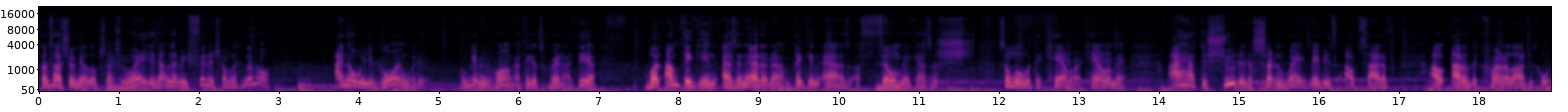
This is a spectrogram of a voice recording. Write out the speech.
Sometimes she'll get a little upset. She'll go, "Wait, you're not letting me finish." I'm like, "No, no, I know where you're going with it. Don't get me wrong. I think it's a great idea, but I'm thinking as an editor. I'm thinking as a filmmaker, as a sh- someone with a camera, a cameraman. I have to shoot it a certain way. Maybe it's outside of out out of the chronological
